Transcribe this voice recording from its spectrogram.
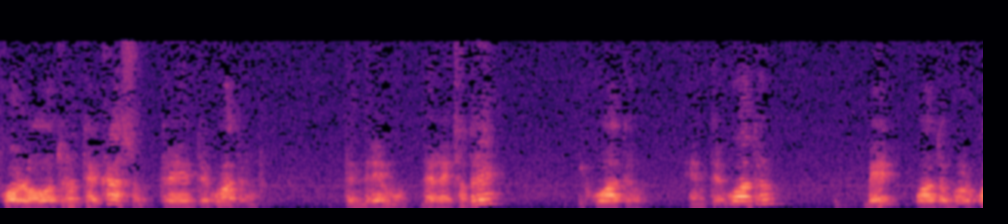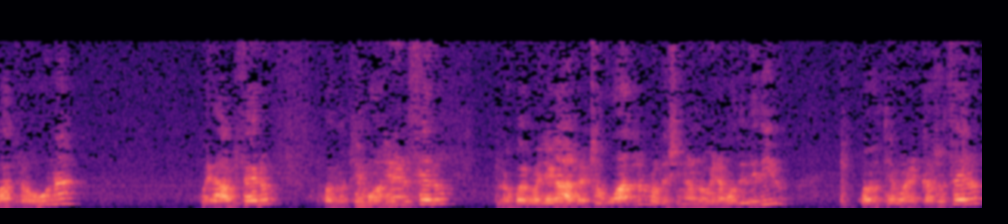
con los otros tres casos, 3 entre 4, tendremos de resto 3 y 4 entre 4, ¿ves? 4 por 4, 1, cuidado al 0, cuando estemos en el 0, no podemos llegar al resto 4 porque si no, no hubiéramos dividido. Cuando estemos en el caso 0,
